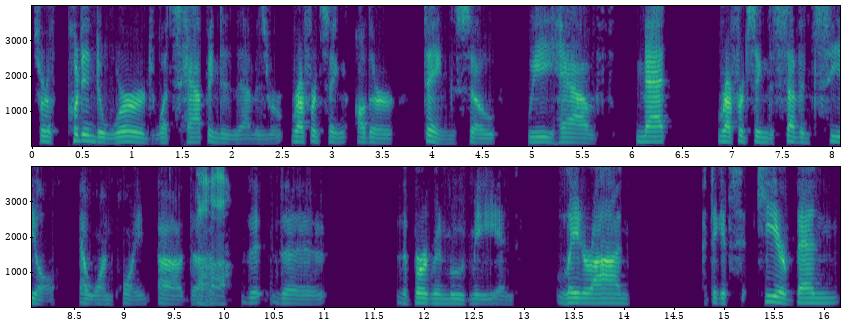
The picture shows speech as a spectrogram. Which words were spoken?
sort of put into words what's happening to them is re- referencing other things. So we have Matt referencing the Seventh Seal at one point, uh, the Uh-huh. the the the Bergman me, and later on, I think it's here Ben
